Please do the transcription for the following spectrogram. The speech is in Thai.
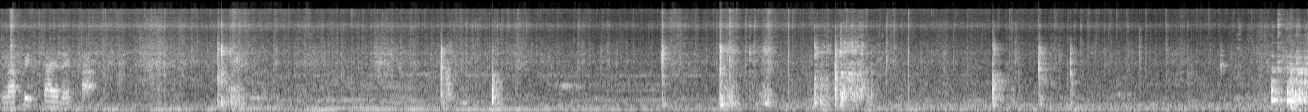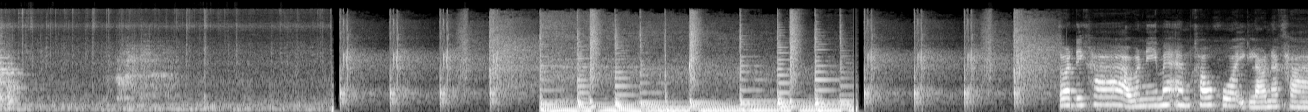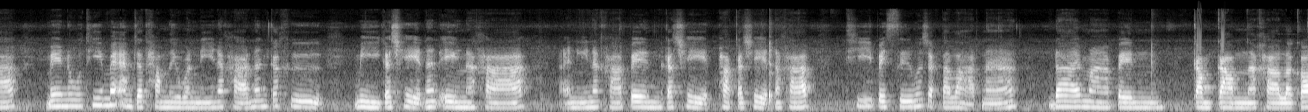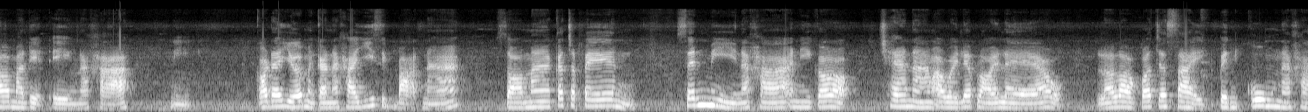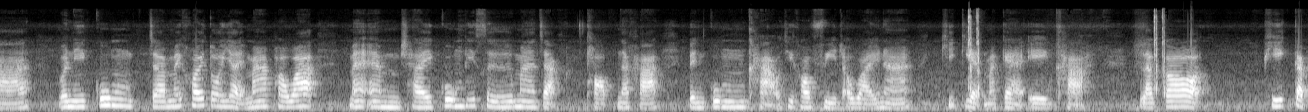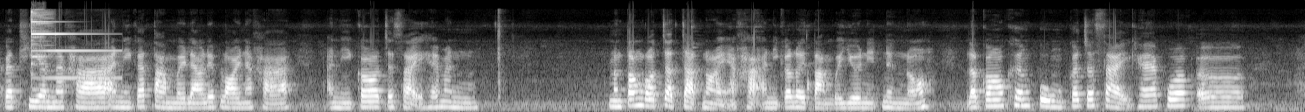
กแล้วปิดไฟเลยค่ะ สวัสดีค่ะ วันนี้แม่แอมเข้าครัวอีกแล้วนะคะ เมนูที่แม่แอมจะทำในวันนี้นะคะ นั่นก็คือมีกระเฉดนั่นเองนะคะ อันนี้นะคะเป็นกระเฉดผักกระเฉดนะคะ ที่ไปซื้อมาจากตลาดนะ ได้มาเป็นกำกำๆนะคะ แล้วก็มาเด็ดเองนะคะนี่ก็ได้เยอะเหมือนกันนะคะ 20 บาทนะต่อมาก็จะเป็นเส้นหมี่นะคะ อันนี้ก็แช่น้ำเอาไว้เรียบร้อยแล้ว แล้วเราก็จะใส่เป็นกุ้งนะคะ วันนี้กุ้งจะไม่ค่อยตัวใหญ่มากเพราะว่า แม่แอมใช้กุ้งที่ซื้อมาจากท็อปนะคะ เป็นกุ้งขาวที่เขาฟีดเอาไว้นะ ขี้เกียจมาแกะเองค่ะ แล้วก็พริกกับกระเทียมนะคะ อันนี้ก็ตำไว้แล้วเรียบร้อยนะคะ อันนี้ก็จะใส่ให้มัน มันต้องรสจัดๆหน่อยอะค่ะ อันนี้ก็เลยตำไปเยอะนิดนึงเนาะ แล้วก็เครื่องปรุงก็จะใส่แค่พวกเออ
